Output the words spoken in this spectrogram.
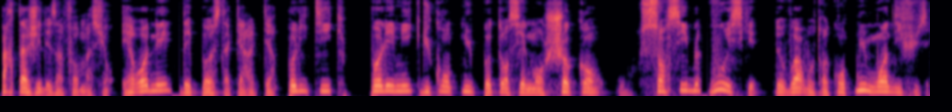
partagez des informations erronées, des posts à caractère politique, polémique, du contenu potentiellement choquant ou sensible, vous risquez de voir votre contenu moins diffusé.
